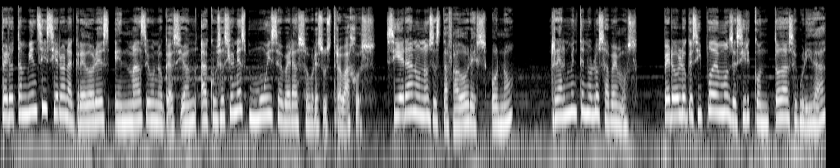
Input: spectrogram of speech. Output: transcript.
pero también se hicieron acreedores en más de una ocasión acusaciones muy severas sobre sus trabajos. Si eran unos estafadores o no, realmente no lo sabemos, pero lo que sí podemos decir con toda seguridad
